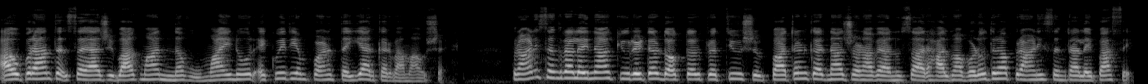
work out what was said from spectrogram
આ ઉપરાંત સયાજી બાગમાં નવું માઇનોર એક્વેરિયમ પણ તૈયાર કરવામાં આવશે. પ્રાણી સંગ્રહાલયના ક્યુરેટર ડોક્ટર પ્રત્યુષ પાટણકરના જણાવ્યા અનુસાર, હાલમાં વડોદરા પ્રાણી સંગ્રહાલય પાસે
